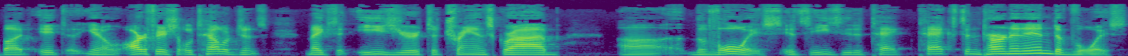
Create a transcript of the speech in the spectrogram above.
but it, you know, artificial intelligence makes it easier to transcribe uh, the voice. It's easy to take text and turn it into voice.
